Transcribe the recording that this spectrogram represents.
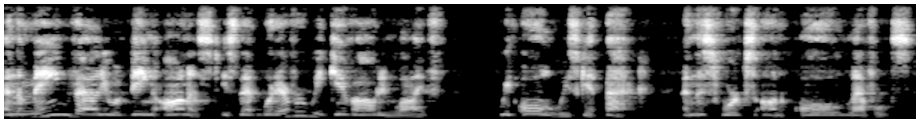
And the main value of being honest is that whatever we give out in life, we always get back. And this works on all levels.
